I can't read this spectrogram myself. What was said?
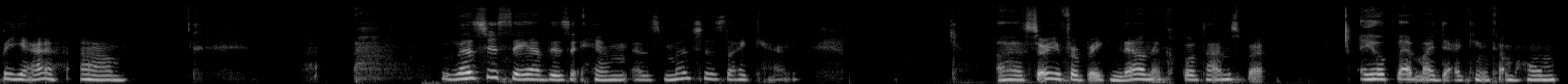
but yeah, um, let's just say I visit him as much as I can. Uh, sorry for breaking down a couple of times, but I hope that my dad can come home.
